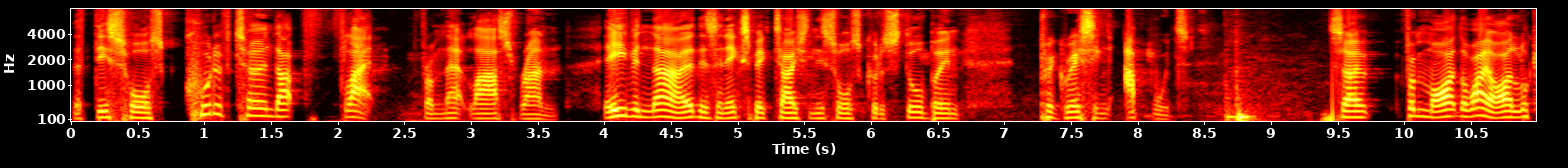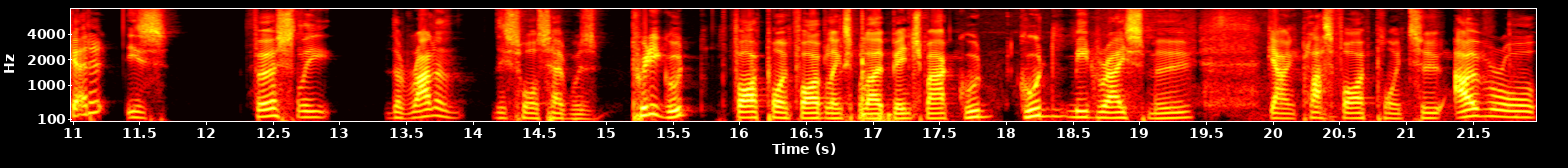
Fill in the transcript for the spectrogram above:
that this horse could have turned up flat from that last run, even though there's an expectation this horse could have still been progressing upwards. So, from my the way I look at it is, firstly, the run of this horse had was pretty good, five point five lengths below benchmark. Good, good mid race move, going plus five point two. Overall,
